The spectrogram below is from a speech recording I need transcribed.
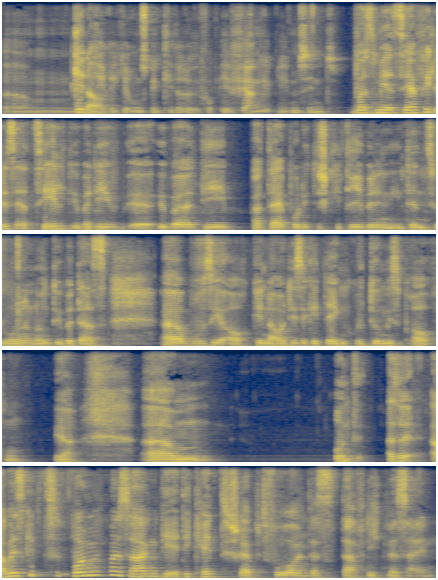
ähm, genau. die Regierungsmitglieder der ÖVP ferngeblieben sind. Was mir sehr vieles erzählt über die, äh, über die parteipolitisch getriebenen Intentionen und über das, äh, wo sie auch genau diese Gedenkkultur missbrauchen. Ja? Ähm, und also, aber es gibt, wollen wir mal sagen, die Etikett schreibt vor, mhm. das darf nicht mehr sein.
